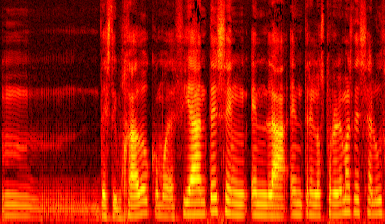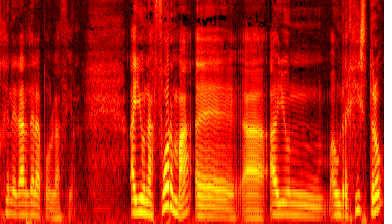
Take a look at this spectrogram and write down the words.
mm, desdibujado como decía antes en, la entre los problemas de salud general de la población hay una forma hay un, registro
